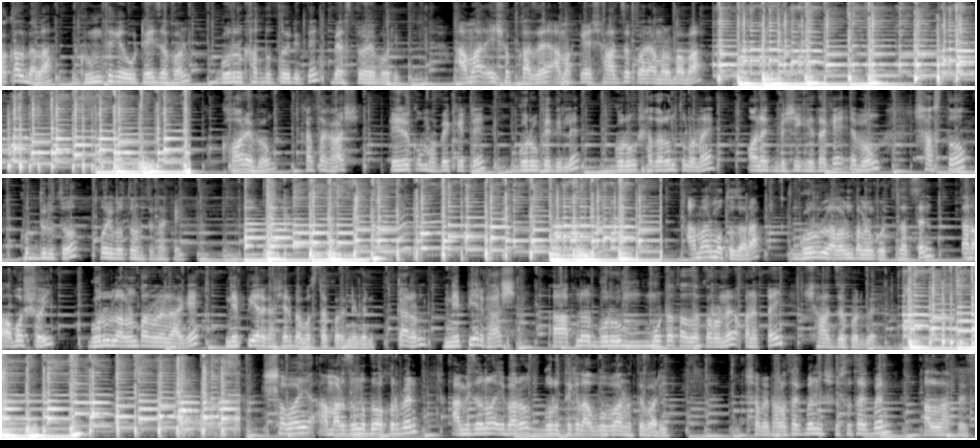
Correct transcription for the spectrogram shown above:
সকালবেলা ঘুম থেকে উঠেই যখন গরুর খাদ্য তৈরিতে ব্যস্ত হয়ে পড়ি। আমার এইসব কাজে আমাকে সাহায্য করে আমার বাবা। খড় এবং কাঁচা ঘাস এরকমভাবে কেটে গরুকে দিলে গরু সাধারণ তুলনায় অনেক বেশি খেয়ে থাকে এবং স্বাস্থ্য খুব দ্রুত পরিবর্তন হতে থাকে। আমার মতো যারা গরুর লালন পালন করতে চাচ্ছেন, তারা অবশ্যই গরু লালন পালনের আগে নেপিয়ার ঘাসের ব্যবস্থা করে নেবেন। কারণ নেপিয়ার ঘাস আপনার গরু মোটা তাজাকরণে অনেকটাই সাহায্য করবে। সবাই আমার জন্য দোয়া করবেন, আমি যেন এবারও গরু থেকে লাভবান হতে পারি। সবাই ভালো থাকবেন, সুস্থ থাকবেন, আল্লাহ হাফেজ।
